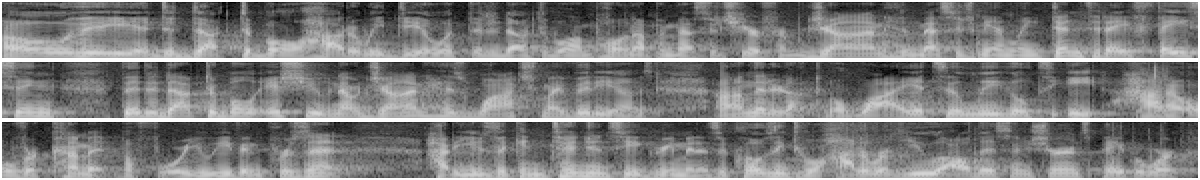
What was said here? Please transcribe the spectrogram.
Oh, the deductible. How do we deal with the deductible? I'm pulling up a message here from John who messaged me on LinkedIn today facing the deductible issue. Now, John has watched my videos on the deductible, why it's illegal to eat, how to overcome it before you even present how to use the contingency agreement as a closing tool, how to review all this insurance paperwork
